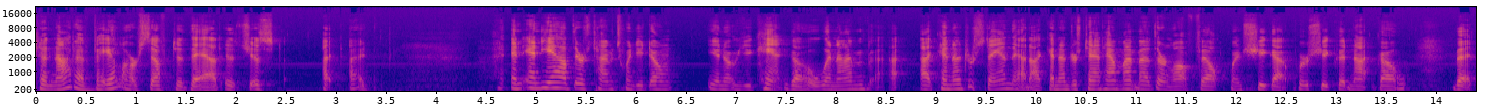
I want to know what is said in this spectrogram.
to not avail ourselves to that is just, I, I, and and yeah, there's times when you don't, you know, you can't go. And I'm, I, I can understand that. I can understand how my mother-in-law felt when she got where she could not go, but.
